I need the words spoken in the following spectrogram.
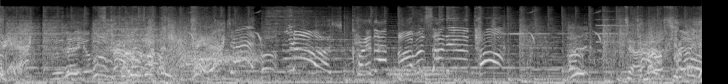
しこれだ。アブソリュート。邪魔をしないで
